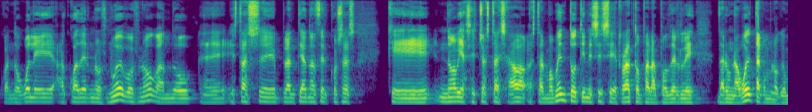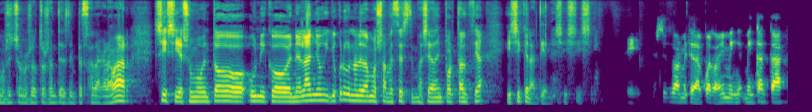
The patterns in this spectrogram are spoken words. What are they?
cuando huele a cuadernos nuevos, ¿no? Cuando eh, estás eh, planteando hacer cosas que no habías hecho hasta, hasta el momento, tienes ese rato para poderle dar una vuelta, como lo que hemos hecho nosotros antes de empezar a grabar. Sí, sí, es un momento único en el año y yo creo que no le damos a veces demasiada importancia y sí que la tiene, sí, sí, sí estoy totalmente de acuerdo. A mí me, encanta,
